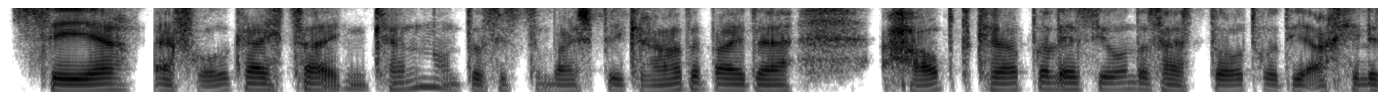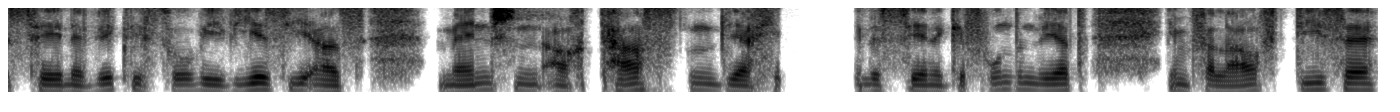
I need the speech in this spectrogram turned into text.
sehr erfolgreich zeigen können und das ist zum Beispiel gerade bei der Hauptkörperläsion, das heißt dort, wo die Achillessehne wirklich so, wie wir sie als Menschen auch tasten, die Achillessehne Szene gefunden wird im Verlauf diese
